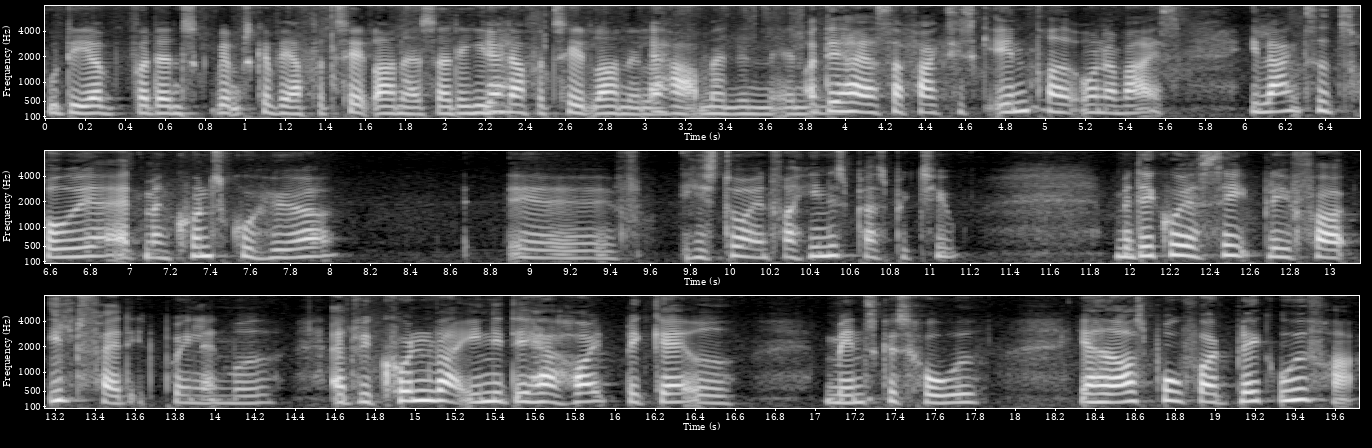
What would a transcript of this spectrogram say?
vurdere, hvordan, hvem skal være fortælleren. Altså er det hende, ja. der er fortælleren, eller ja. har man en anden? Og det har jeg så faktisk ændret undervejs. I lang tid troede jeg, at man kun skulle høre øh, historien fra hendes perspektiv. Men det kunne jeg se blev for iltfattigt på en eller anden måde. At vi kun var inde i det her højt begavede menneskes hoved. Jeg havde også brug for et blik udefra.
